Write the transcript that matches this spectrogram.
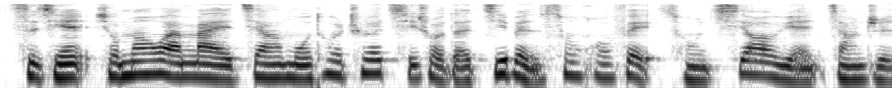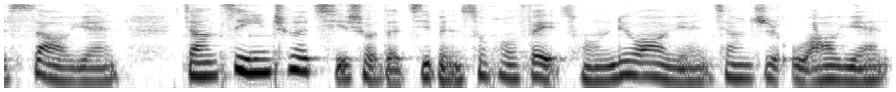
此前，熊猫外卖将摩托车骑手的基本送货费从七澳元降至四澳元，将自行车骑手的基本送货费从六澳元降至五澳元。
